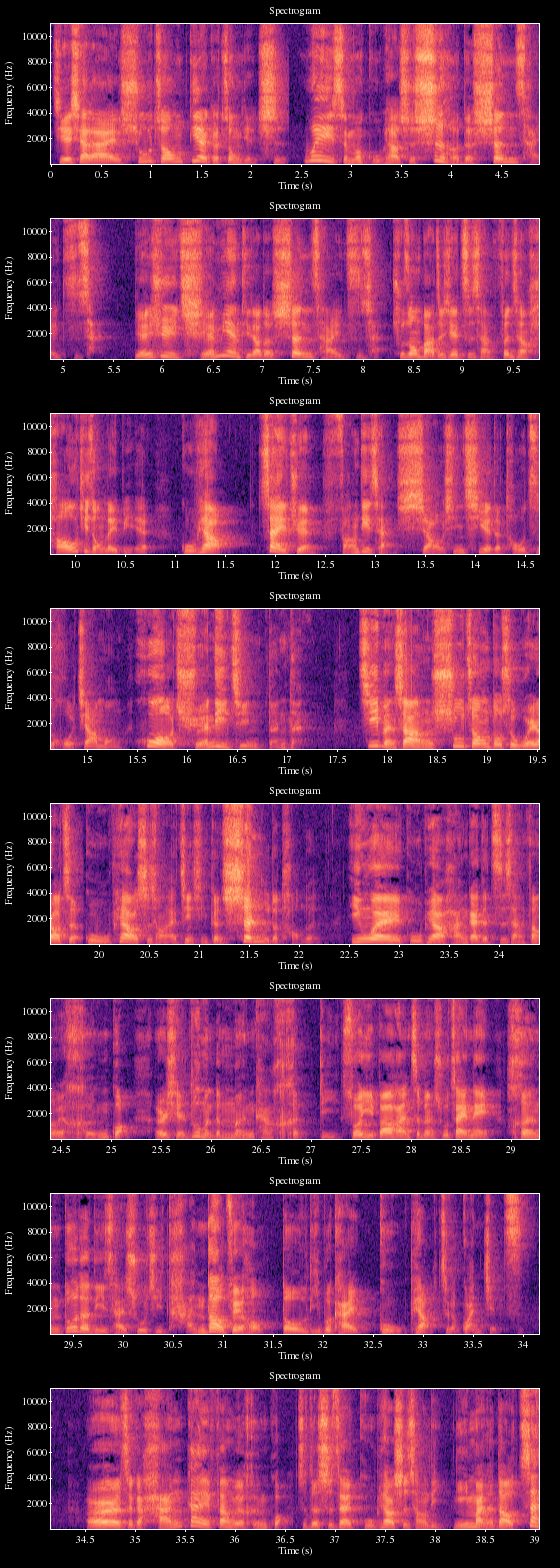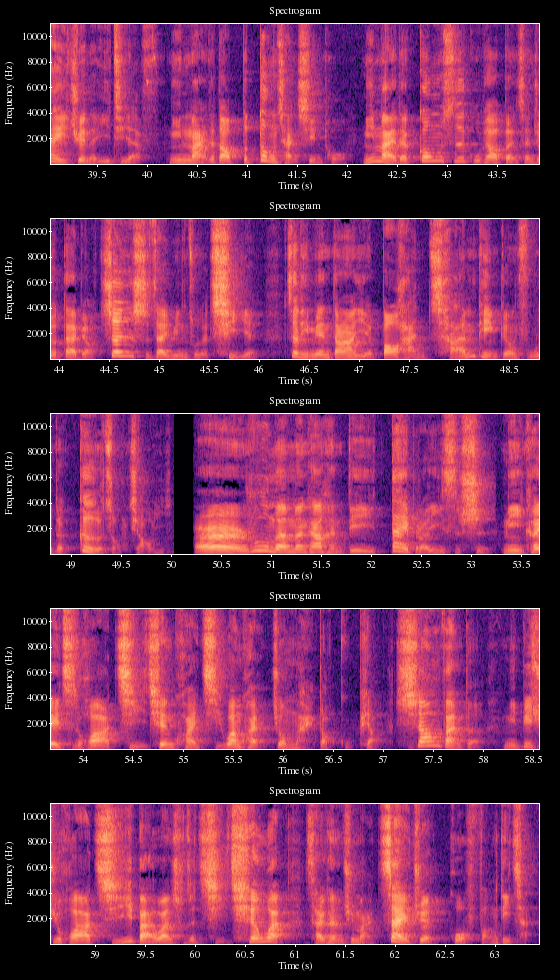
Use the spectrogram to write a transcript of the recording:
接下来，书中第二个重点是，为什么股票是适合的生财资产？延续前面提到的生财资产，书中把这些资产分成好几种类别：股票、债券、房地产、小型企业的投资或加盟，或权利金等等。基本上，书中都是围绕着股票市场来进行更深入的讨论。因为股票涵盖的资产范围很广，而且入门的门槛很低，所以包含这本书在内，很多的理财书籍谈到最后都离不开股票这个关键字。而这个涵盖范围很广，指的是在股票市场里，你买得到债券的 ETF，你买得到不动产信托，你买的公司股票本身就代表真实在运作的企业，这里面当然也包含产品跟服务的各种交易。而入门门槛很低，代表的意思是你可以只花几千块、几万块就买到股票，相反的，你必须花几百万甚至几千万才可能去买债券或房地产。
